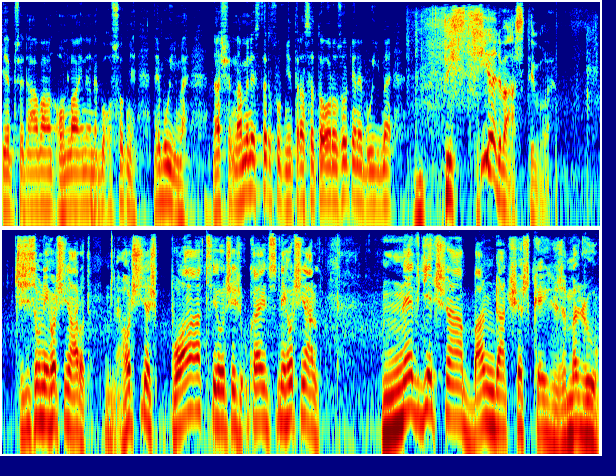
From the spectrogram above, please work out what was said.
je předáván online nebo osobně. Nebojíme. Naš, na ministerstvu vnitra se toho rozhodně nebojíme. Vystřílet vás, ty vole. Češi jsou nejhorší národ. Horší než Poláci, horší než Ukrajinci, nejhorší národ. Nevděčná banda českých zmrdů.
